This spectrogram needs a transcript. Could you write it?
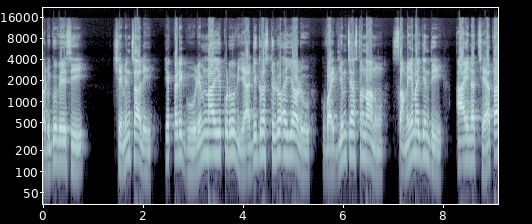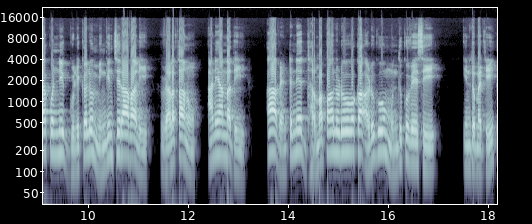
అడుగు వేసి క్షమించాలి ఇక్కడి గూడెం నాయకుడు వ్యాధిగ్రస్తుడు అయ్యాడు. వైద్యం చేస్తున్నాను. సమయమయ్యింది. ఆయన చేత కొన్ని గుళికలు మింగించి రావాలి. వెళతాను అని అన్నది. ఆ వెంటనే ధర్మపాలుడు ఒక అడుగు ముందుకు వేసి ఇందుమతి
